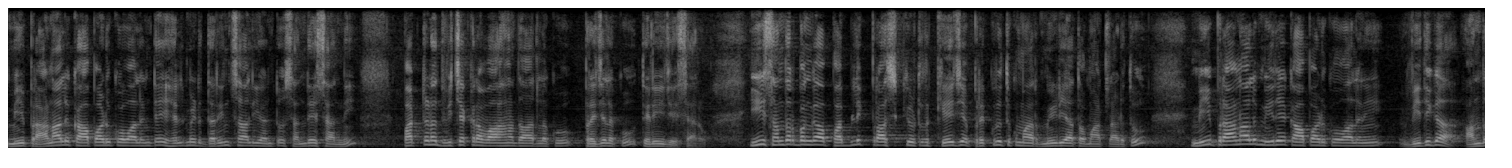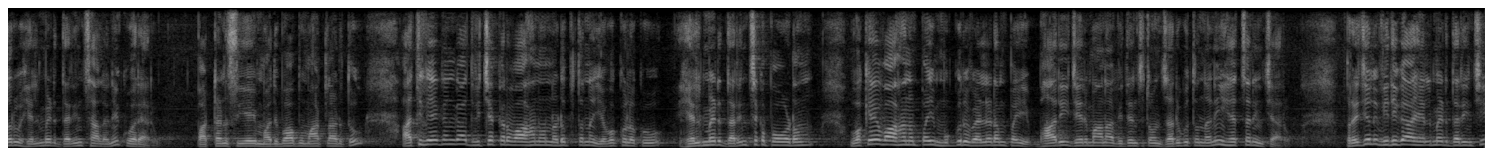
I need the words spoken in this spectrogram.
మీ ప్రాణాలు కాపాడుకోవాలంటే హెల్మెట్ ధరించాలి అంటూ సందేశాన్ని పట్టణ ద్విచక్ర వాహనదారులకు ప్రజలకు తెలియజేశారు. ఈ సందర్భంగా పబ్లిక్ ప్రాసిక్యూటర్ కేజే ప్రకృతి కుమార్ మీడియాతో మాట్లాడుతూ మీ ప్రాణాలు మీరే కాపాడుకోవాలని విధిగా అందరూ హెల్మెట్ ధరించాలని కోరారు. పట్టణ సీఐ మధుబాబు మాట్లాడుతూ అతివేగంగా ద్విచక్ర వాహనం నడుపుతున్న యువకులకు హెల్మెట్ ధరించకపోవడం ఒకే వాహనంపై ముగ్గురు వెళ్ళడంపై భారీ జరిమానా విధించడం జరుగుతుందని హెచ్చరించారు. ప్రజలు విధిగా హెల్మెట్ ధరించి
